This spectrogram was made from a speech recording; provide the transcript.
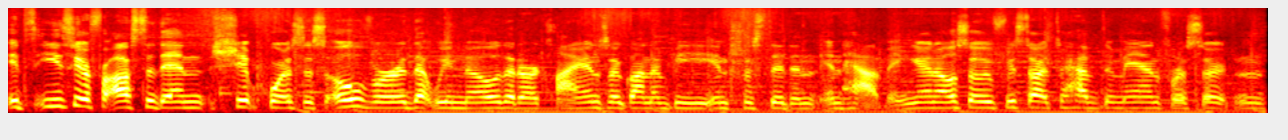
it's easier for us to then ship horses over that we know that our clients are going to be interested in, in having, you know. So if we start to have demand for a certain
